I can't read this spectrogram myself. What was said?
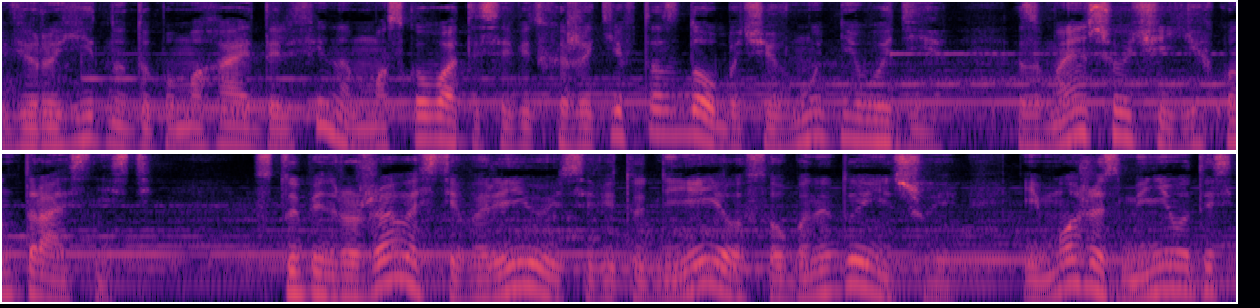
вірогідно допомагає дельфінам маскуватися від хижаків та здобичі в мутній воді. зменшуючи їх контрастність. Ступінь рожевості варіюється від однієї особини до іншої і може змінюватись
